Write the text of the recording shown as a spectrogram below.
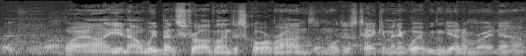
away for a while. Well, you know, we've been struggling to score runs, and we'll just take them any way we can get them right now.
